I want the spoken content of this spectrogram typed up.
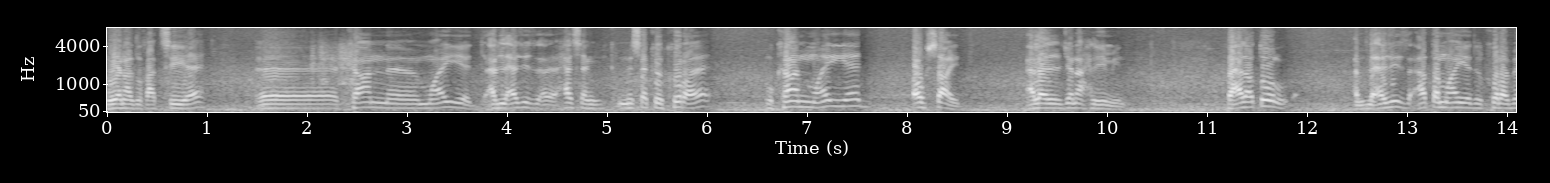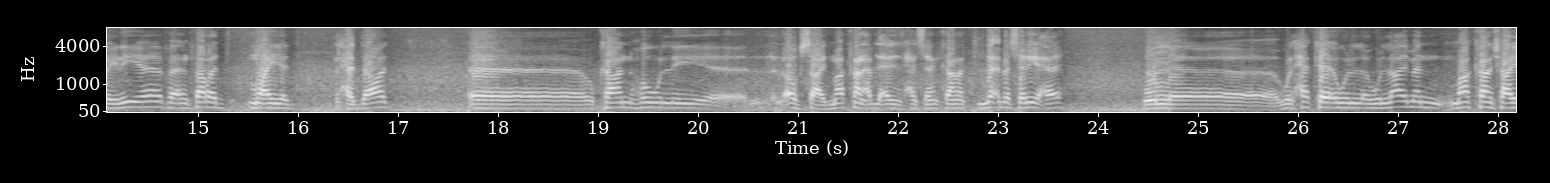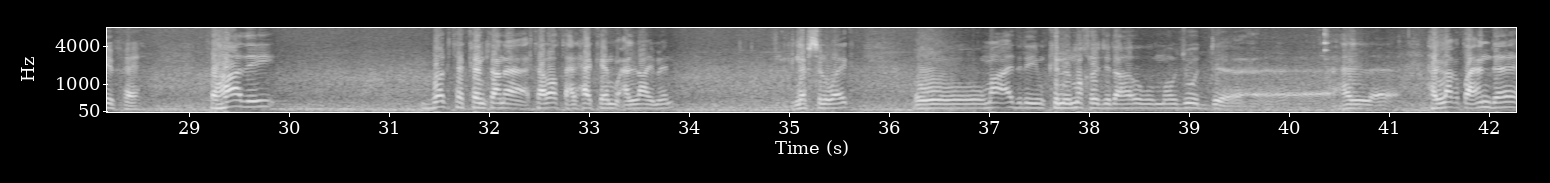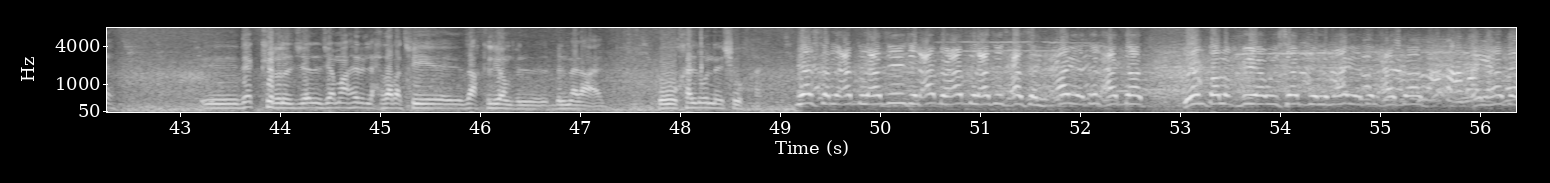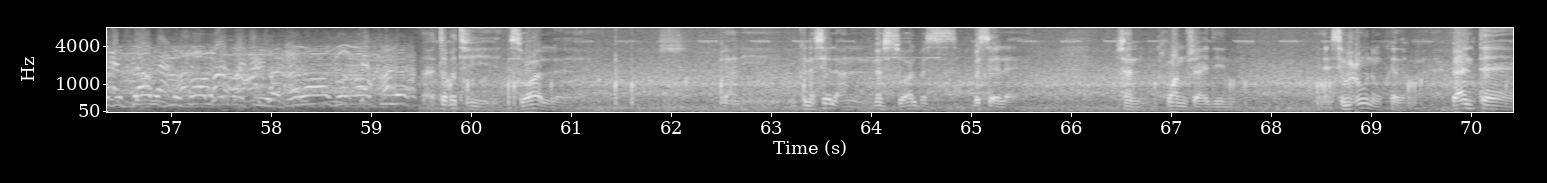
ويا نادي القادسية. آه، كان مؤيد عبد العزيز حسن مسك الكرة وكان مؤيد offside على الجناح اليمين. فعلى طول عبد العزيز عطى مؤيد الكرة بينية فانفرد مؤيد الحداد. آه، وكان هو اللي آه، ال offside ما كان عبد العزيز حسن كانت اللعبه سريعة. وال والحكى وال- واللايمن ما كان شايفها. فهذه بوقتها كنت أنا اعترضت على الحكم وعلى اللايمن بنفس الوقت وما أدري يمكن المخرج إذا هو موجود هال هاللقطه عنده يذكر الج- الجماهير اللي حضرت في ذاك اليوم بال- بالملاعب وخلونا نشوفها. يسر لعبد العزيز يلعبها عبد العزيز حسن مؤيد الحداد ينطلق فيها ويسجل مؤيد الحداد. الهدف الثالث لصالح الراسية ثلاثة راسية. أعتقد في سؤال يعني يمكن أسأل عن نفس السؤال بس بساله عشان الاخوان المشاهدين يعني سمعونا وكذا. فأنت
